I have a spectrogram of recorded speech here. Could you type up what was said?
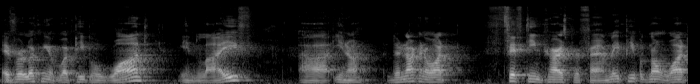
if we're looking at what people want, in life. Uh, you know, they're not going to want 15 cars per family. People don't want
